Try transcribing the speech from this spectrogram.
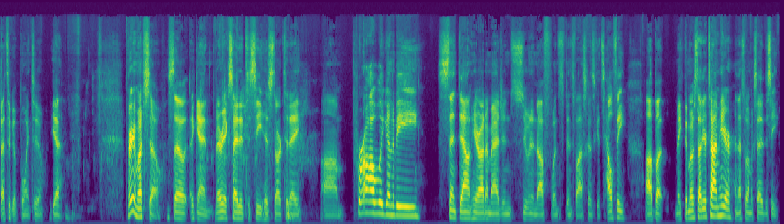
That's a good point, too. Yeah. Very much so. So, again, very excited to see his start today. Um, probably going to be sent down here, I'd imagine, soon enough once Vince Velasquez gets healthy. Uh, but make the most out of your time here, and that's what I'm excited to see.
